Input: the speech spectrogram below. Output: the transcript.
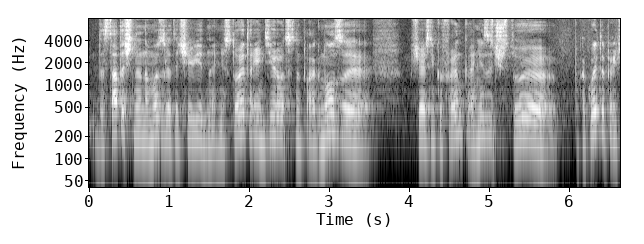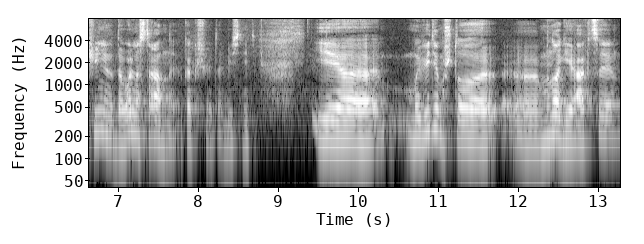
достаточно, на мой взгляд, очевидная. Не стоит ориентироваться на прогнозы участников рынка, они зачастую по какой-то причине довольно странные. Как еще это объяснить? И э, мы видим, что э, многие акции,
